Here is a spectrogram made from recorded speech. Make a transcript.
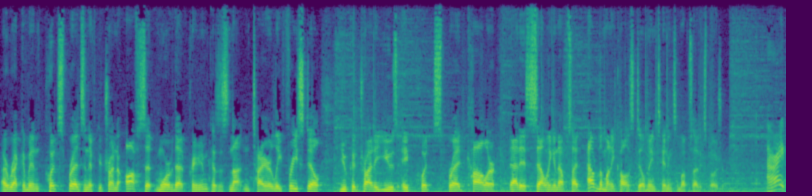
I recommend put spreads. And if you're trying to offset more of that premium because it's not entirely free still, you could try to use a put spread collar that is selling an upside out of the money call and still maintaining some upside exposure. All right,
